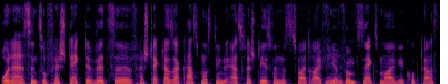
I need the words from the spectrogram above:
Oder es sind so versteckte Witze, versteckter Sarkasmus, den du erst verstehst, wenn du es zwei, drei, vier, Mhm. fünf, sechs Mal geguckt hast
